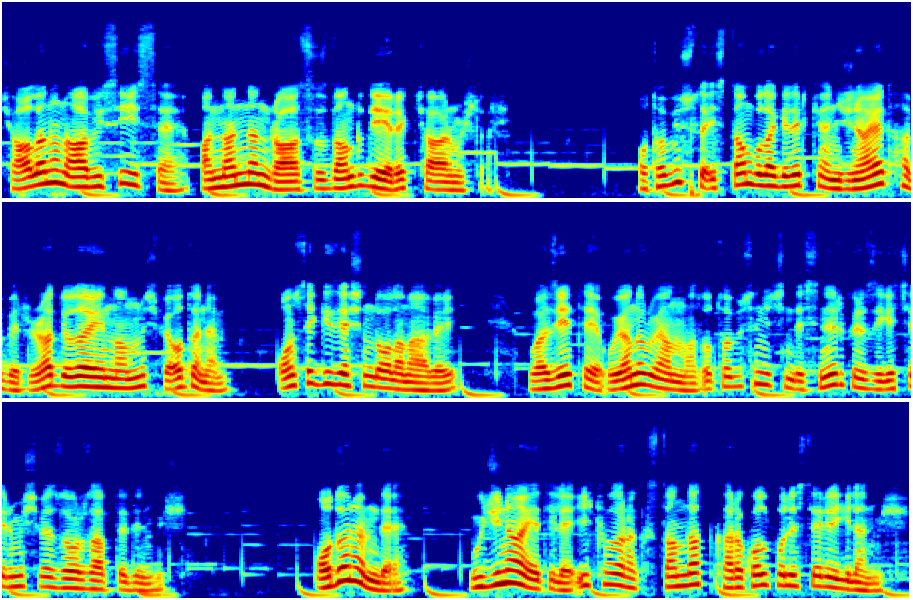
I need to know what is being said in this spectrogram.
Çağla'nın abisi ise anneannen rahatsızlandı diyerek çağırmışlar. Otobüsle İstanbul'a gelirken cinayet haberi radyoda yayınlanmış ve o dönem 18 yaşında olan ağabey vaziyete uyanır uyanmaz otobüsün içinde sinir krizi geçirmiş ve zor zapt edilmiş. O dönemde bu cinayet ile ilk olarak standart karakol polisleri ilgilenmiş.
